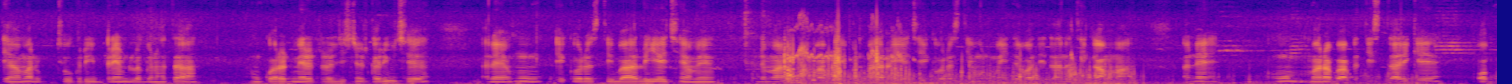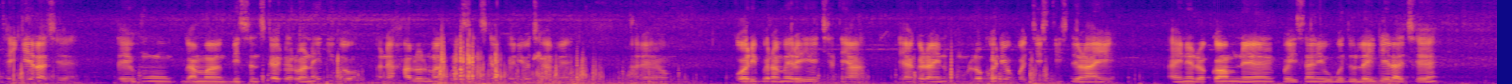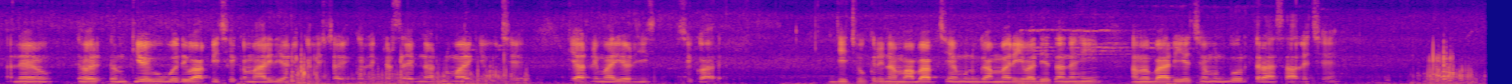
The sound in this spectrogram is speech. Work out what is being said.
ત્યાં અમારી છોકરી પ્રેમ લગ્ન હતા. હું કોર્ટ મેરેજ રજિસ્ટર કર્યું છે. અને હું એક વર્ષથી બહાર રહીએ છીએ અમે. અને મારા મા બાપે પણ બહાર રહીએ છીએ. એક વર્ષથી હું મહી જવા દીધા નથી ગામમાં. અને હું, મારા બાપે ત્રીસ તારીખે ઓફ થઈ ગયેલા છે. તે હું ગામમાં અગ્નિસંસ્કાર કરવા નહીં દીધો. અને હાલોલમાં અગ્નિસંસ્કાર કર્યો છે અમે. અને કોરી પર અમે રહીએ છીએ ત્યાં. ત્યાં આગળ આવીને હુમલો કર્યો પચીસ ત્રીસ જણાએ. આવીને રકમ ને પૈસા ને એવું બધું લઈ ગયેલા છે. અને ધમકીઓ એવું બધું આપી છે કે મારી દેવાની કલેક્ટર કલેક્ટર સાહેબને આટલું મારે કેવું છે કે આટલી મારી અરજી સ્વીકારે? જે છોકરીના મા બાપ છે અમને ગામમાં રહેવા દેતા નહીં. અમે બારીએ છીએ, અમને બહુ ત્રાસ હાલે છે.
